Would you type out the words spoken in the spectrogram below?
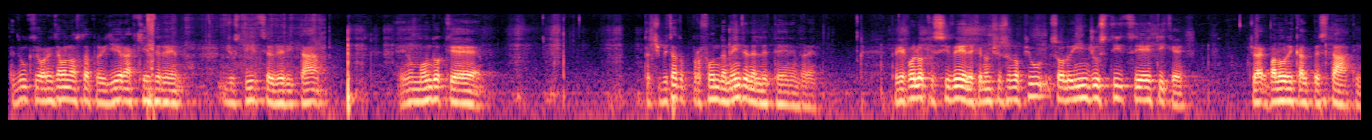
E dunque orientiamo la nostra preghiera a chiedere giustizia e verità in un mondo che è precipitato profondamente nelle tenebre, perché quello che si vede è che non ci sono più solo ingiustizie etiche, cioè valori calpestati,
